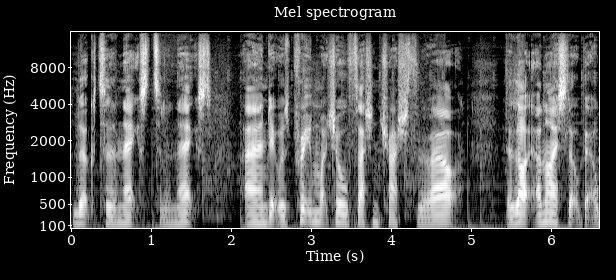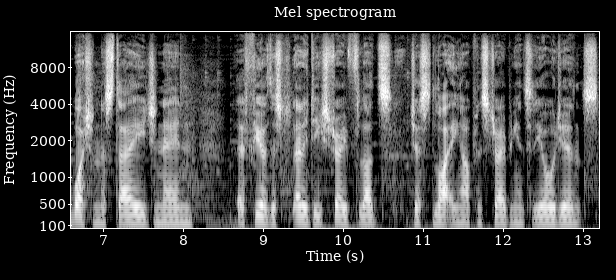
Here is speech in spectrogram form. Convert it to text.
look to the next to the next, and it was pretty much all flash and trash throughout. A, like a nice little bit of wash on the stage, and then a few of the LED strobe floods just lighting up and strobing into the audience,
